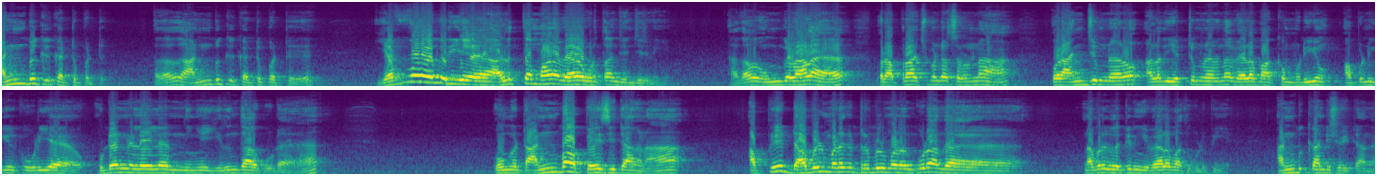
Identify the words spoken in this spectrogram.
அன்புக்கு கட்டுப்பட்டு அதாவது அன்புக்கு கட்டுப்பட்டு எவ்வளோ பெரிய அழுத்தமான வேலை கொடுத்தாலும் செஞ்சிருவீங்க. அதாவது உங்களால் ஒரு அப்ராச்மெண்ட்டாக சொல்லணும்னா ஒரு அஞ்சு மணி நேரம் அல்லது எட்டு மணி நேரம் தான் வேலை பார்க்க முடியும் அப்படின்னு இருக்கக்கூடிய உடல்நிலையில் நீங்கள் இருந்தால் கூட உங்கள்கிட்ட அன்பாக பேசிட்டாங்கன்னா அப்படியே டபுள் மடங்கு ட்ரிபிள் மடங்கு கூட அந்த நபர்களுக்கு நீங்கள் வேலை பார்த்து கொடுப்பீங்க. அன்புக்காண்டி சொல்லிட்டாங்க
